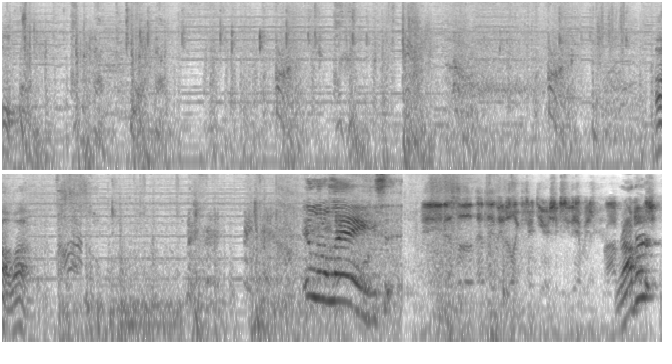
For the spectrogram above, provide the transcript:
Oh, oh, wow. Your little legs! Robert?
